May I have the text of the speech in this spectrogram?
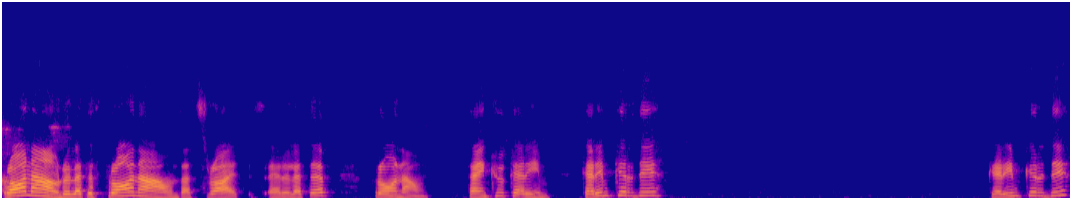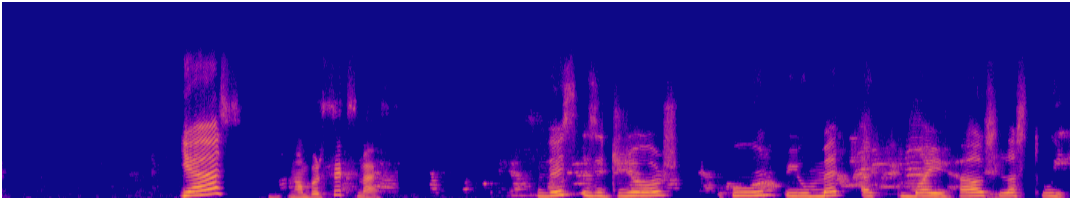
Pronoun, relative pronoun. That's right. It's a relative pronoun. Thank you, Karim. Karim Kirdi. Karim Kirdi. Yes, Number six, math. this is George, whom you met at my house last week.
